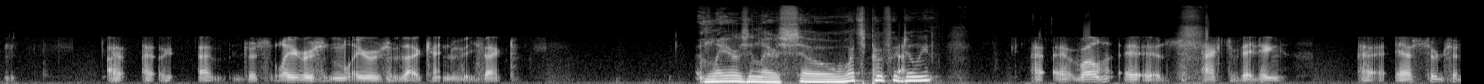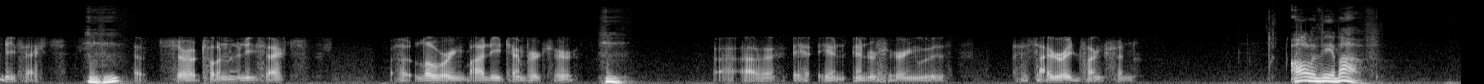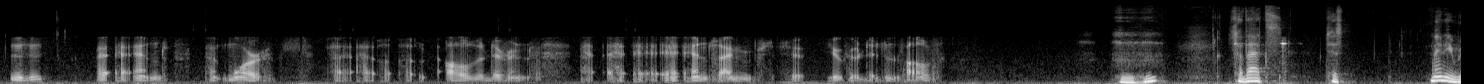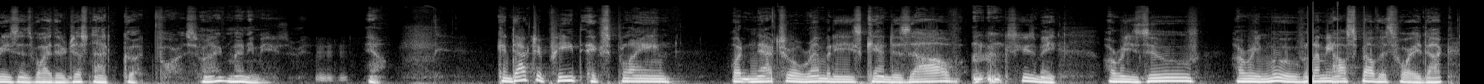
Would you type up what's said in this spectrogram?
I, I, I, just layers and layers of that kind of effect. Layers and layers. So, what's PUFA doing? Uh, uh, well, it's activating uh, estrogen effects, hmm uh, serotonin effects, uh, lowering body temperature, Hmm. uh, uh, in, interfering with uh, thyroid function, All of the above. Mm-hmm. uh, and uh, more. Uh, uh, all the different enzymes you could involve. hmm So that's just many reasons why they're just not good for us, right? Many reasons. Mm-hmm. Yeah. Can Dr. Peat explain what natural remedies can dissolve, excuse me, or resolve or remove? Let me, I'll spell this for you, Doc.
